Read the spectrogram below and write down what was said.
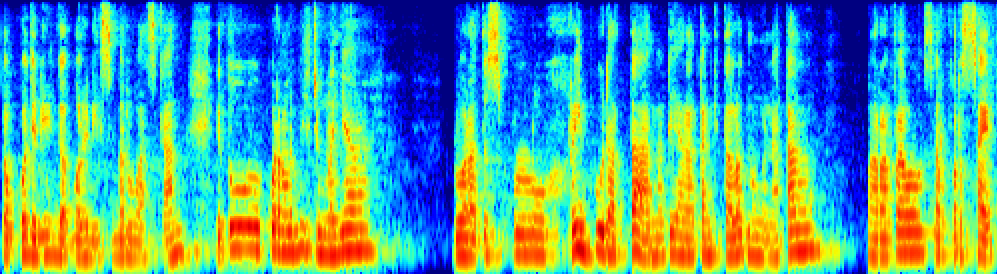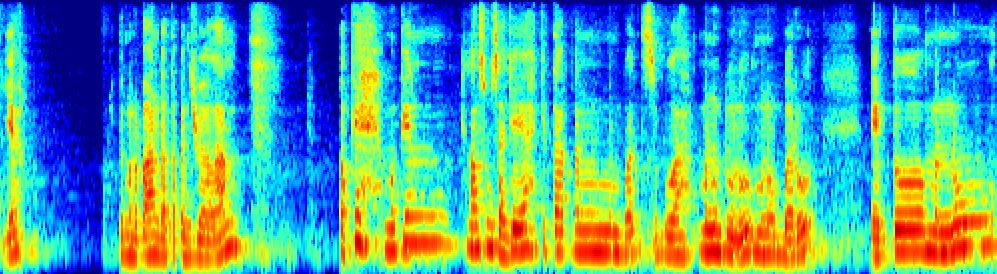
toko jadi nggak boleh disebarluaskan. Itu kurang lebih jumlahnya 210.000 data nanti yang akan kita load menggunakan Laravel server side ya. Itu merupakan data penjualan. Oke mungkin langsung saja ya kita akan membuat sebuah menu dulu menu baru yaitu menu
